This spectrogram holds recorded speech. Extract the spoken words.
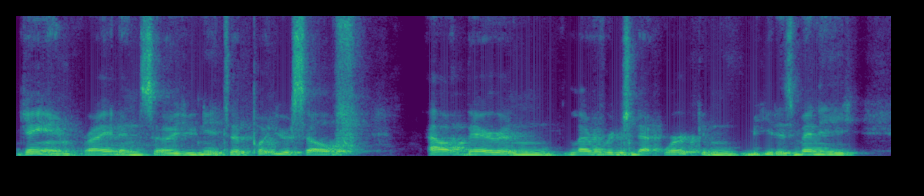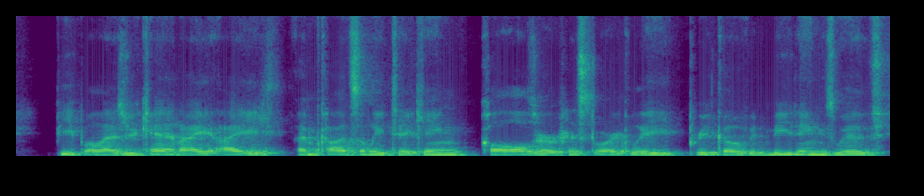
game, right? And so you need to put yourself out there and leverage network and meet as many people as you can. I, I am constantly taking calls or historically pre-COVID meetings with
